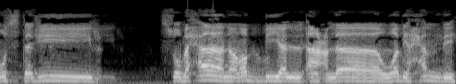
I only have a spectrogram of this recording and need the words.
مستجير. سبحان ربي الأعلى وبحمده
